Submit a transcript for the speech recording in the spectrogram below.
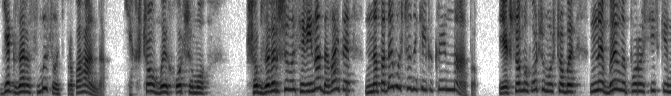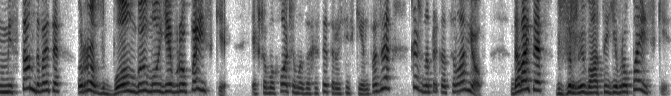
як зараз мислить пропаганда? Якщо ми хочемо, щоб завершилася війна, давайте нападемо ще на кілька країн НАТО. Якщо ми хочемо, щоб не били по російським містам, давайте розбомбимо європейські. Якщо ми хочемо захистити російські НПЗ, каже, наприклад, Соловйов, давайте взривати європейські.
